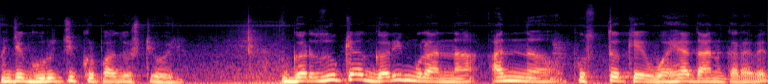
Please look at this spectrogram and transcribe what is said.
म्हणजे गुरुची कृपादृष्टी होईल. गरजू किंवा गरीब मुलांना अन्न पुस्तके वह्या दान करावेत.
